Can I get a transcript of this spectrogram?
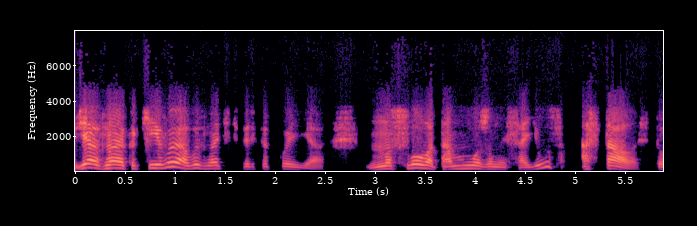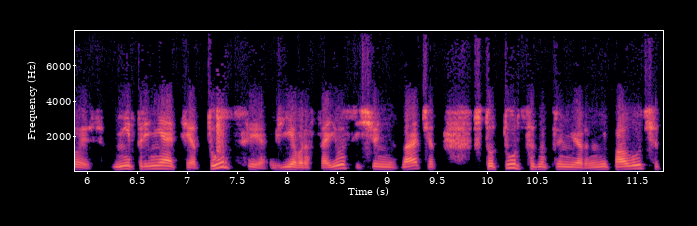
я знаю, какие вы, а вы знаете теперь, какой я. Но слово «таможенный союз» осталось. То есть непринятие Турции в Евросоюз еще не значит, что Турция, например, не получит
